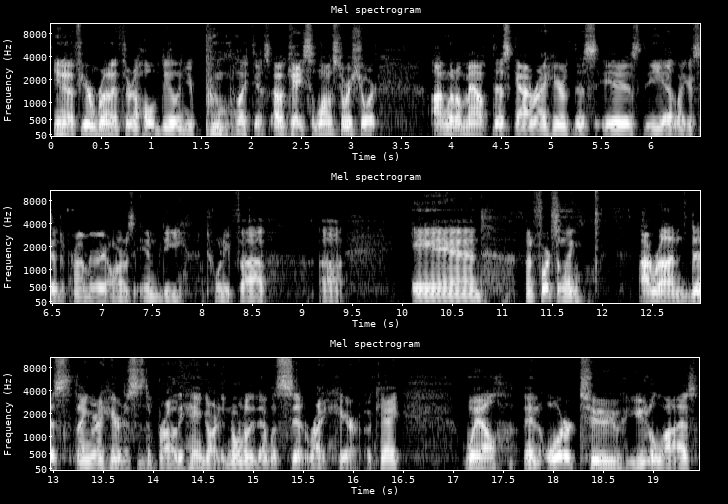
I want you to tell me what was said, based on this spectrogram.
you know, if you're running through the whole deal and you're boom like this. Okay, so long story short, I'm going to mount this guy right here. This is the, uh, like I said, the Primary Arms MD25. Uh, and unfortunately, I run this thing right here. This is the Briley handguard. And normally that would sit right here, okay? Well, in order to utilize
